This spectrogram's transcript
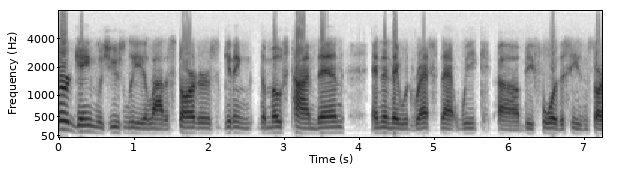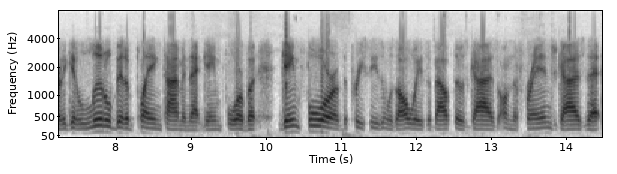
third game was usually a lot of starters getting the most time then, and then they would rest that week uh, before the season started, get a little bit of playing time in that game four. But game four of the preseason was always about those guys on the fringe, guys that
